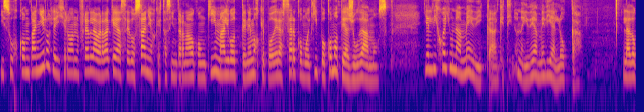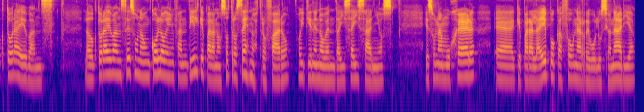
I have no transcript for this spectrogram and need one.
Y sus compañeros le dijeron, Fred, la verdad que hace dos años que estás internado con Kim, algo tenemos que poder hacer como equipo, ¿cómo te ayudamos? Y él dijo, hay una médica que tiene una idea media loca, la doctora Evans. La doctora Evans es una oncóloga infantil que para nosotros es nuestro faro, hoy tiene 96 años. Es una mujer eh, que para la época fue una revolucionaria,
